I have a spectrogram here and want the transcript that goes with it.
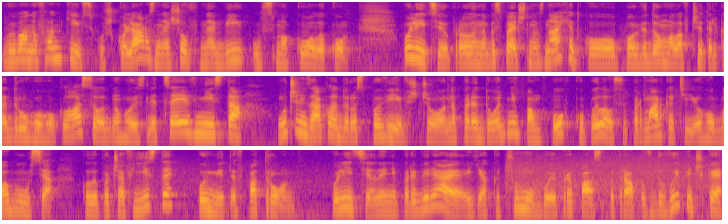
В Івано-Франківську школяр знайшов набій у смаколику. Поліцію про небезпечну знахідку повідомила вчителька другого класу одного із ліцеїв міста. Учень закладу розповів, що напередодні пампух купила у супермаркеті його бабуся. Коли почав їсти, помітив патрон. Поліція нині перевіряє, як і чому боєприпас потрапив до випічки.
